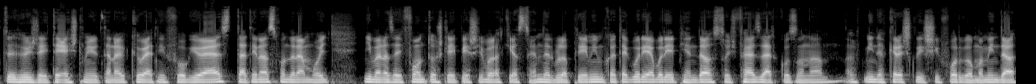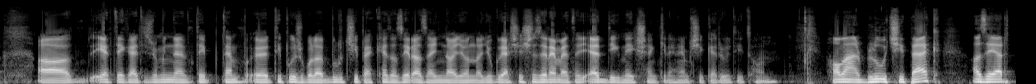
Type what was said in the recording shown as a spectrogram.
tőzsdei teljesítmény után követni fogja ezt. Tehát én azt mondanám, hogy nyilván az egy fontos lépés, hogy valaki a standardből a prémium kategóriába lépjen, de azt, hogy felzárkozzon a, a, mind a kereskedési forgalomban, mind a, a értékelt és minden tip, temp, típusból a blue chipekhez azért az egy nagyon nagy ugrás, és ezért remélt, hogy eddig még senkinek nem sikerült itthon. Ha már blue chipek, azért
